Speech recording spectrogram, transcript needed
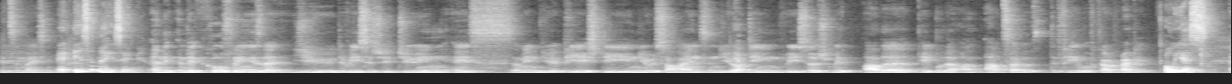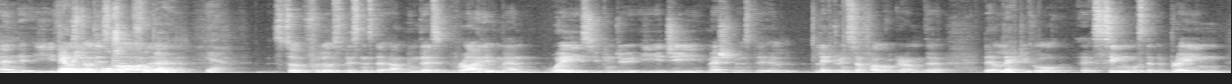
It's amazing. It is amazing. And the, and the cool thing is that you, the research you're doing is, I mean, you're a PhD in neuroscience and you are doing research with other people that are outside of the field of chiropractic. Oh yes, And the EEG very studies important are for the there. yeah. So for those listeners, that I mean, there's a variety of man, ways you can do EEG measurements. The electroencephalogram, the the electrical uh, signals that the brain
